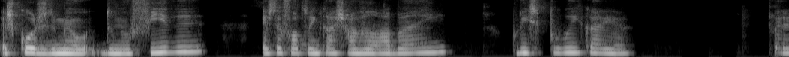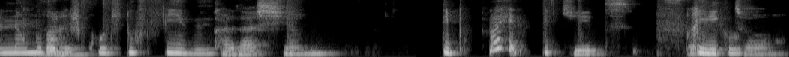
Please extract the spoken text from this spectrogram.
as cores do meu, do meu feed, esta foto encaixava lá bem, por isso publiquei-a. Para não mudar as cores do feed. Kardashian Tipo, não é tipo, Kid Ridículo.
